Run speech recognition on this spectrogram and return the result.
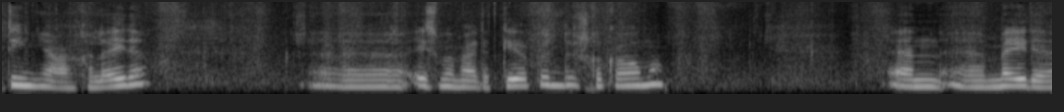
tien jaar geleden uh, is bij mij dat keerpunt dus gekomen. En uh, mede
